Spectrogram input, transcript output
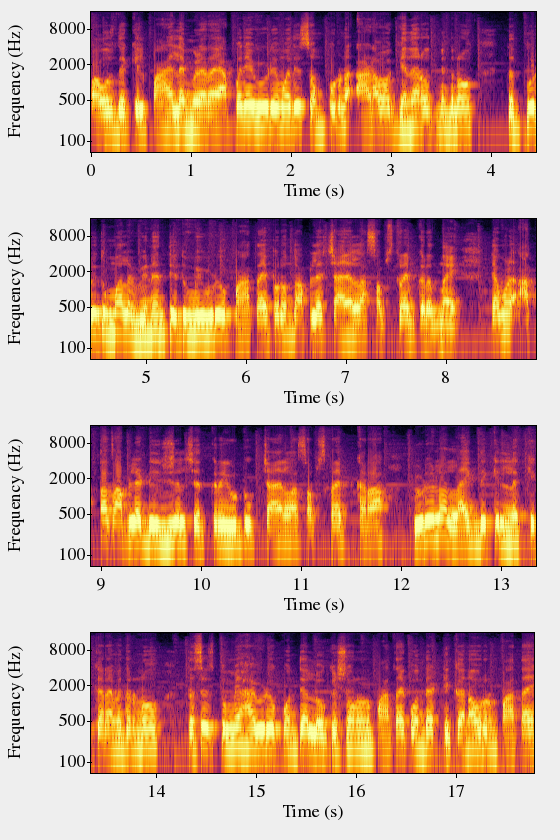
पाऊस देखील पाहायला मिळणार आहे. आपण या व्हिडिओमध्ये संपूर्ण आढावा घेणार आहोत मित्रांनो. तत्पूर्वी तुम्हाला विनंती आहे तुम्ही व्हिडिओ पाहताय परंतु आपल्या चॅनलला सबस्क्राईब करत नाही. त्यामुळे आत्ताच आपल्या डिजिटल शेतकरी यूट्यूब चॅनलला सबस्क्राईब करा. व्हिडिओला लाईक देखील नक्की करा मित्रांनो. तसेच तुम्ही हा व्हिडिओ कोणत्या लोकेशनवरून पाहताय कोणत्या ठिकाणावरून पाहताय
